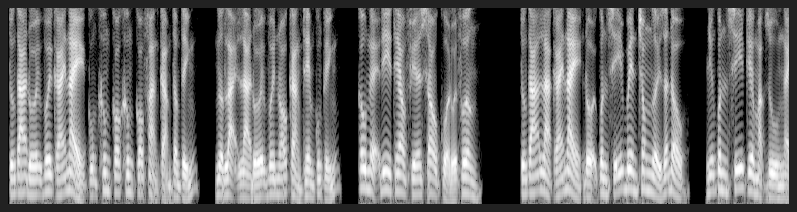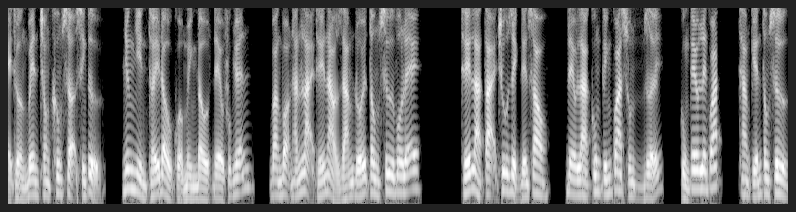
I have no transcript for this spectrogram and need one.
Tướng ta đối với cái này cũng không có không có phản cảm tâm tính, ngược lại là đối với nó càng thêm cung kính, câu nghệ đi theo phía sau của đối phương. Tướng tá là cái này, đội quân sĩ bên trong người dẫn đầu, những quân sĩ kia mặc dù ngày thường bên trong không sợ sinh tử, nhưng nhìn thấy đầu của mình đầu đều phục nhuyễn, bằng bọn hắn lại thế nào dám đối tông sư vô lễ? Thế là tại chu dịch đến sau, đều là cung kính qua xuống dưới cùng kêu lên quát, tham kiến tông sư.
